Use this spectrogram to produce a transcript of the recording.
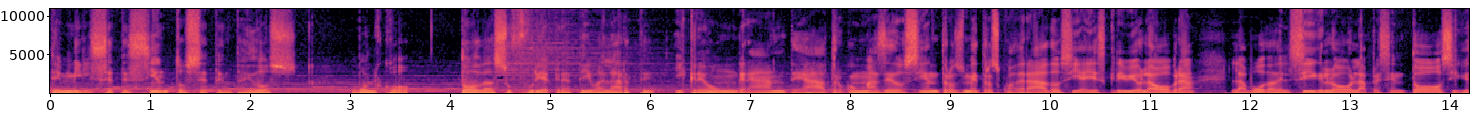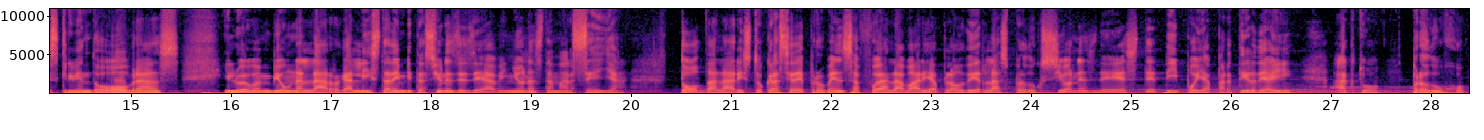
de 1772 volcó toda su furia creativa al arte y creó un gran teatro con más de 200 metros cuadrados. Y ahí escribió la obra La boda del siglo, la presentó, sigue escribiendo obras y luego envió una larga lista de invitaciones desde Aviñón hasta Marsella. Toda la aristocracia de Provenza fue a alabar y aplaudir las producciones de este tipo y a partir de ahí actuó, produjo,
